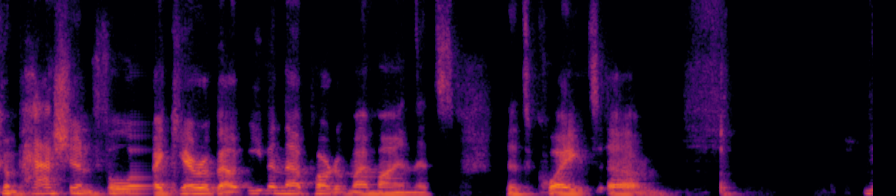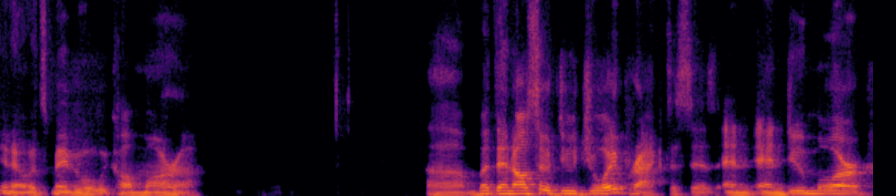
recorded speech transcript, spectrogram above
compassion for, I care about even that part of my mind that's, that's quite, um, you know, it's maybe what we call Mara. Uh, but then also do joy practices and and do more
